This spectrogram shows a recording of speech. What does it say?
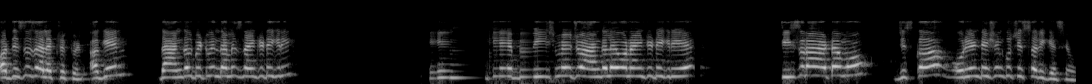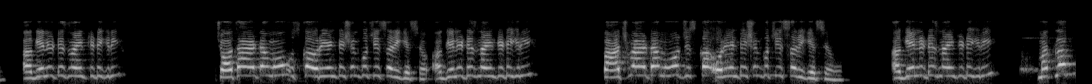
और this is electric field again the angle between them is 90 degree इनके बीच में जो एंगल है वो 90 डिग्री है। तीसरा एटम हो, जिसका ओरिएंटेशन कुछ इस तरीके से हो। अगेन इट इज़ 90 डिग्री चौथा एटम हो, उसका ओरिएंटेशन कुछ इस तरीके से हो। अगेन इट इज़ 90 डिग्री पांचवा एटम हो जिसका ओरिएंटेशन कुछ इस तरीके से हो। अगेन इट इज़ 90 डिग्री मतलब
